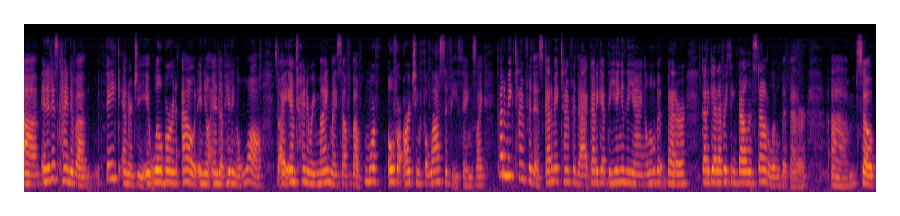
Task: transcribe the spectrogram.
Um, and it is kind of a fake energy. It will burn out and you'll end up hitting a wall. So I am trying to remind myself about more overarching philosophy things like got to make time for this, got to make time for that, got to get the yin and the yang a little bit better, got to get everything balanced out a little bit better. Um, so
